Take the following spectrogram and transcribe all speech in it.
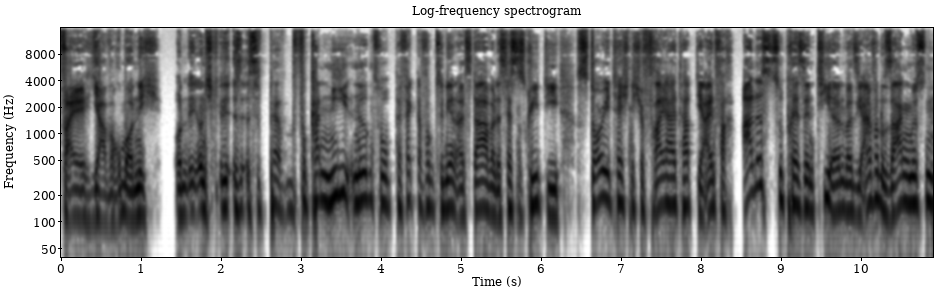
weil, ja, warum auch nicht? Und, und ich, es, es kann nie nirgendwo perfekter funktionieren als da, weil Assassin's Creed die storytechnische Freiheit hat, dir einfach alles zu präsentieren, weil sie einfach nur sagen müssen,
